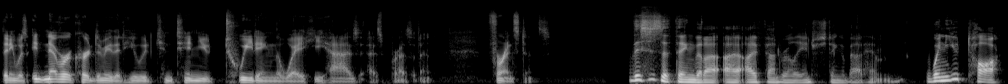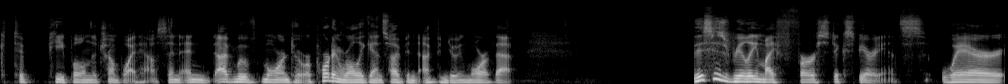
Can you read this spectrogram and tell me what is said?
than he was. It never occurred to me that he would continue tweeting the way he has as president, for instance. This is a thing that I, I, I found really interesting about him. When you talk to people in the Trump White House, and, and I've moved more into a reporting role again, so I've been I've been doing more of that. This is really my first experience where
